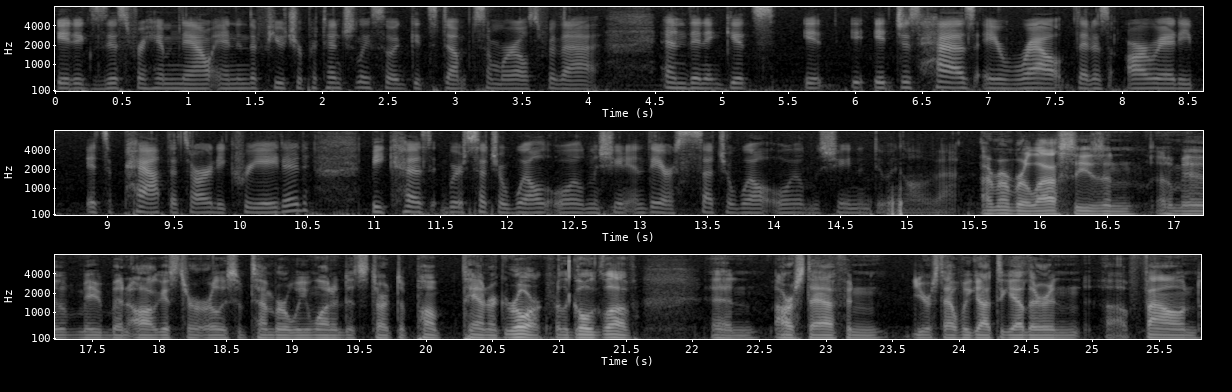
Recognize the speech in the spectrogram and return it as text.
It exists for him now and in the future potentially, so it gets dumped somewhere else for that. And then it gets it it, it just has a route that is already it's a path that's already created because we're such a well-oiled machine and they are such a well-oiled machine in doing all of that. I remember last season, uh, maybe, maybe been August or early September, we wanted to start to pump Tanner Roark for the Gold Glove, and our staff and your staff we got together and uh, found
